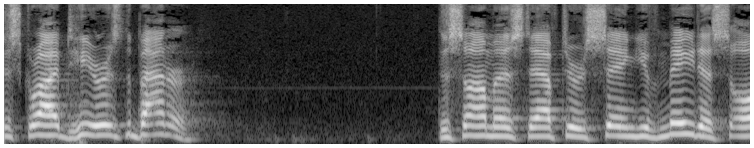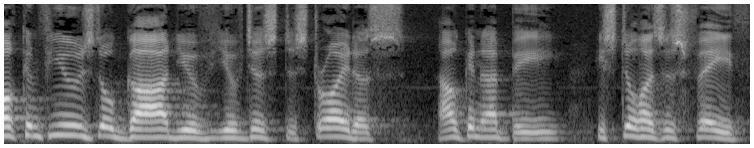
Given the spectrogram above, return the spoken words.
described here as the banner. The psalmist, after saying, You've made us all confused, oh God, you've, you've just destroyed us. How can that be? He still has his faith.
